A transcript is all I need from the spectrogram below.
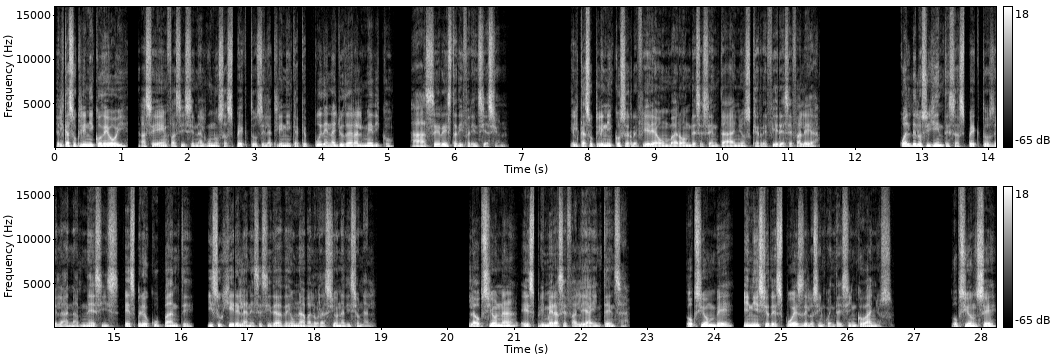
El caso clínico de hoy hace énfasis en algunos aspectos de la clínica que pueden ayudar al médico a hacer esta diferenciación. El caso clínico se refiere a un varón de 60 años que refiere cefalea. ¿Cuál de los siguientes aspectos de la anamnesis es preocupante y sugiere la necesidad de una valoración adicional? La opción A es primera cefalea intensa. Opción B, inicio después de los 55 años. Opción C,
